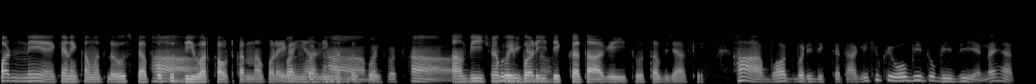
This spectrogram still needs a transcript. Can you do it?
पढ़ने हैं कहने का मतलब उस पे आपको खुद ही हाँ, वर्कआउट करना पड़ेगा यहाँ नहीं हाँ मतलब कोई बस बस हाँ हाँ बीच में कोई बड़ी दिक्कत आ गई तो तब जाके। हाँ बहुत बड़ी दिक्कत आ गई क्योंकि वो भी तो बिज़ी है ना यार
